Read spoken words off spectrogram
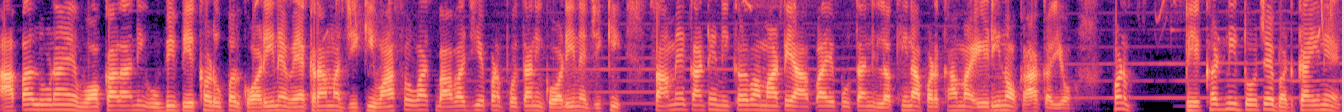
આપા લૂણાએ વોકાળાની ઊભી ભેખડ ઉપર ઘોડીને વેકરામાં ઝીકી. વાંસોવાસ બાવાજીએ પણ પોતાની ઘોડીને ઝીકી. સામે કાંઠે નીકળવા માટે આપાએ પોતાની લખીના પડખામાં એડીનો ઘા કર્યો. પણ ભેખડની ટોચે ભટકાઈને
